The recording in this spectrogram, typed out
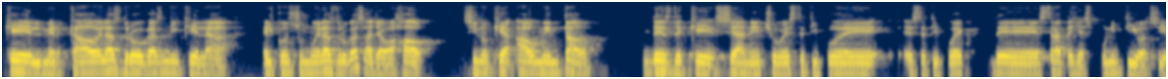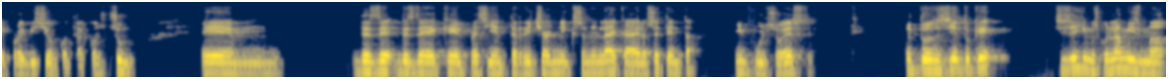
que el mercado de las drogas ni que la, el consumo de las drogas haya bajado, sino que ha aumentado desde que se han hecho este tipo de, este tipo de, de estrategias punitivas y de prohibición contra el consumo. Em, desde, desde que el presidente Richard Nixon en la década de los 70 impulsó este. Entonces siento que si seguimos con la misma,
